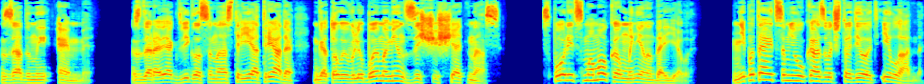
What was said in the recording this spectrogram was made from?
заданный Эмме. Здоровяк двигался на острие отряда, готовый в любой момент защищать нас. Спорить с Момоком мне надоело. Не пытается мне указывать, что делать, и ладно.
